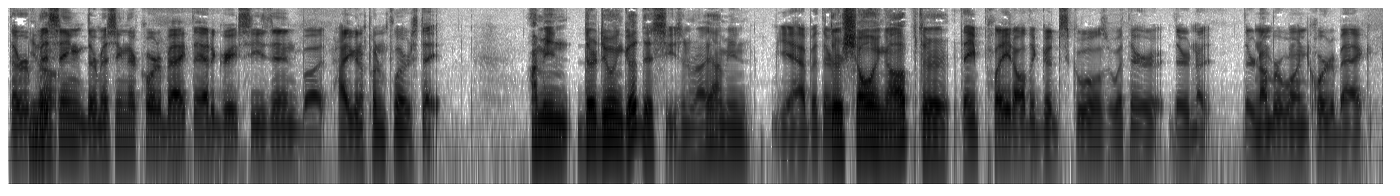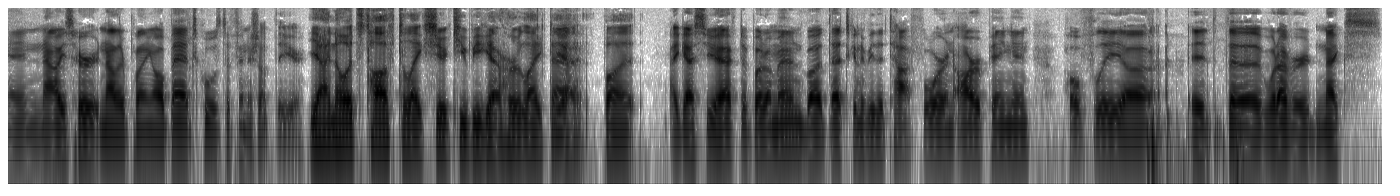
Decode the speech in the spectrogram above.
They're You know- missing. they're missing their quarterback. They had a great season, but how are you gonna put in Florida State? I mean, they're doing good this season, right? I mean, Yeah, but they're, they're showing up. They're they played all the good schools with their their their number one quarterback, and now he's hurt. And now they're playing all bad schools to finish up the year. yeah. I know it's tough to like see your QB get hurt like that, Yeah. but I guess you have to put them in, but that's going to be the top four in our opinion. Hopefully, uh, it the whatever next.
